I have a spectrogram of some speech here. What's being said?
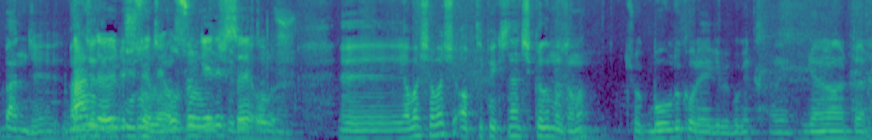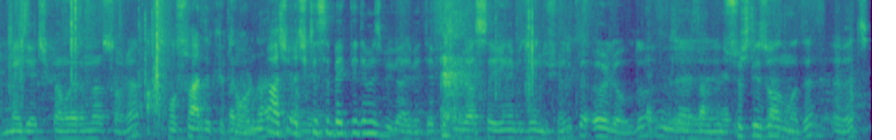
Bence. Ben bence de öyle düşünüyorum. Transfer uzun gelirse tabii. olur. Ee, yavaş yavaş Aptipex'den çıkalım o zaman. Çok boğulduk oraya gibi bugün. Hani genel olarak da medya açıklamalarından sonra. Atmosfer de kötü orada. Aç, açıkçası beklediğimiz bir galibiyet. Efes'in Galatasaray'ı yenebileceğini düşünüyorduk ve öyle oldu. Ee, sürpriz zaten. olmadı. Evet.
